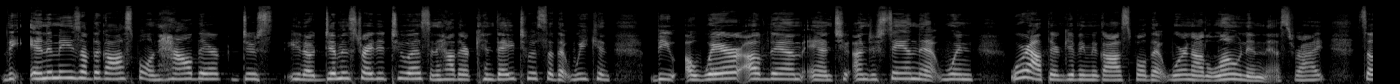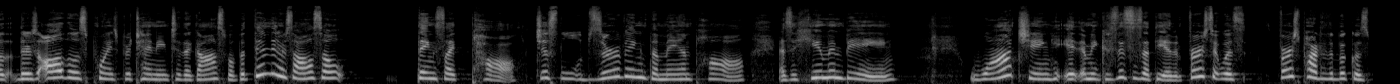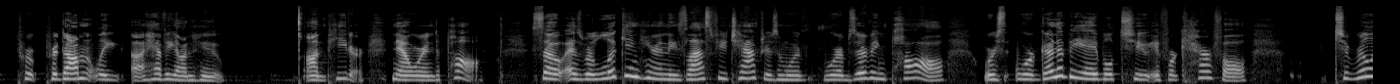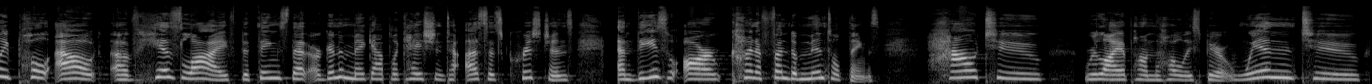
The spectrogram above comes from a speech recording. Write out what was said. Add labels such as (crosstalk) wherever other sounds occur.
The enemies of the gospel and how they're you know demonstrated to us and how they're conveyed to us so that we can be aware of them and to understand that when we're out there giving the gospel that we're not alone in this right? So there's all those points pertaining to the gospel. But then there's also things like paul just observing the man paul as a human being watching it, I mean, because this is at the end. First, it was first part of the book was pr- predominantly uh, heavy on who, on Peter. Now we're into Paul. So as we're looking here in these last few chapters, and we're we're observing Paul, we're we're going to be able to, if we're careful. To really pull out of his life the things that are going to make application to us as Christians, and these are kind of fundamental things. How to rely upon the Holy Spirit, when to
